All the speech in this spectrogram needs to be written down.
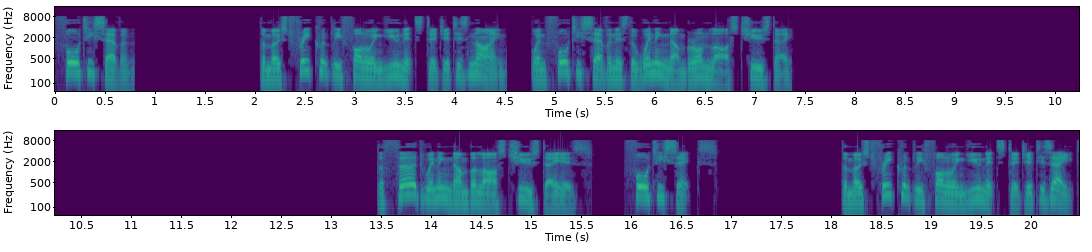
47. The most frequently following units digit is 9, when 47 is the winning number on last Tuesday. The third winning number last Tuesday is 46. The most frequently following units digit is 8,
